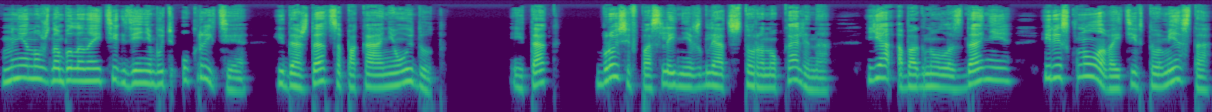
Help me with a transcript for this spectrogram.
Мне нужно было найти где-нибудь укрытие и дождаться, пока они уйдут. Итак, бросив последний взгляд в сторону Калина, я обогнула здание и рискнула войти в то место,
